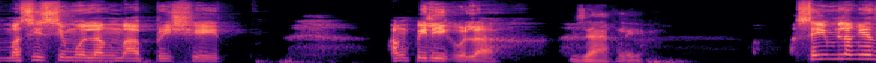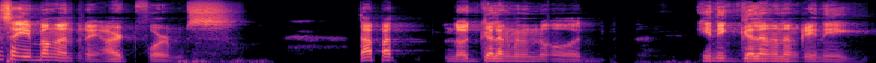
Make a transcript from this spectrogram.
masisimulang ma-appreciate ang pelikula. exactly. Same lang yan sa ibang ano, eh, art forms. Dapat nood ka lang ng nood. Kinig ka lang ng kinig.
